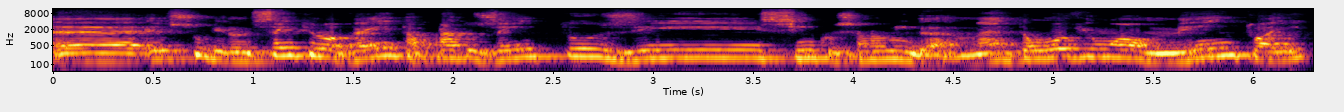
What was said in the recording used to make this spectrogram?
É, eles subiram de 190 para 205, se eu não me engano, né? Então houve um aumento aí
